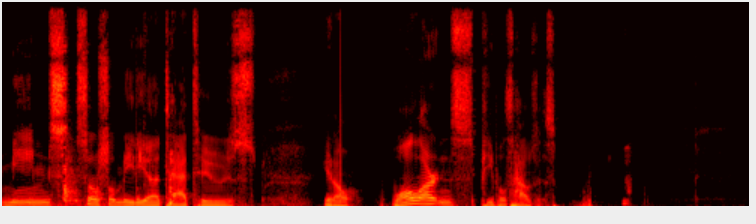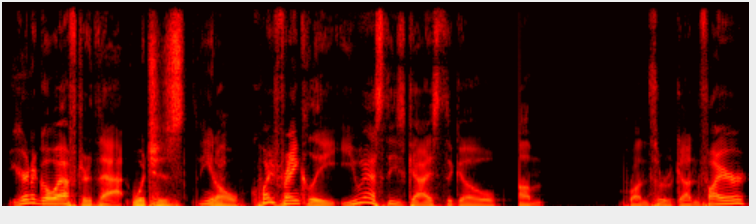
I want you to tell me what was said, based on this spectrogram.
memes, social media, tattoos, you know, wall art in people's houses. You're gonna go after that, which is, you know, quite frankly, you ask these guys to go um, run through gunfire,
